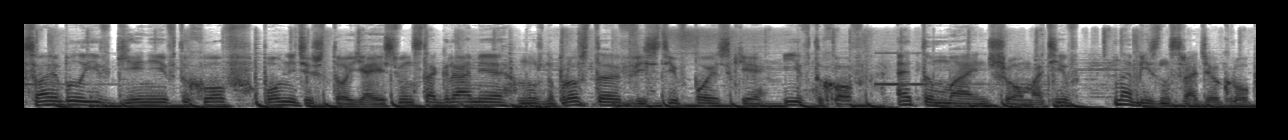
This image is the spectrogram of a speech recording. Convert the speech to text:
С вами был Евгений Евтухов. Помните, что я есть в Инстаграме, нужно просто ввести в поиске Евтухов. Это Mind Show Мотив на Business Radio Group.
